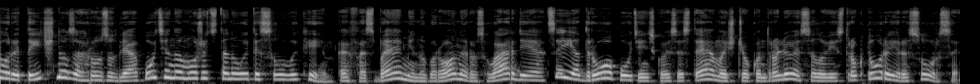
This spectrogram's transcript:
Теоретично загрозу для Путіна можуть становити силовики ФСБ, Міноборони, Росгвардія. Це ядро путінської системи, що контролює силові структури і ресурси.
